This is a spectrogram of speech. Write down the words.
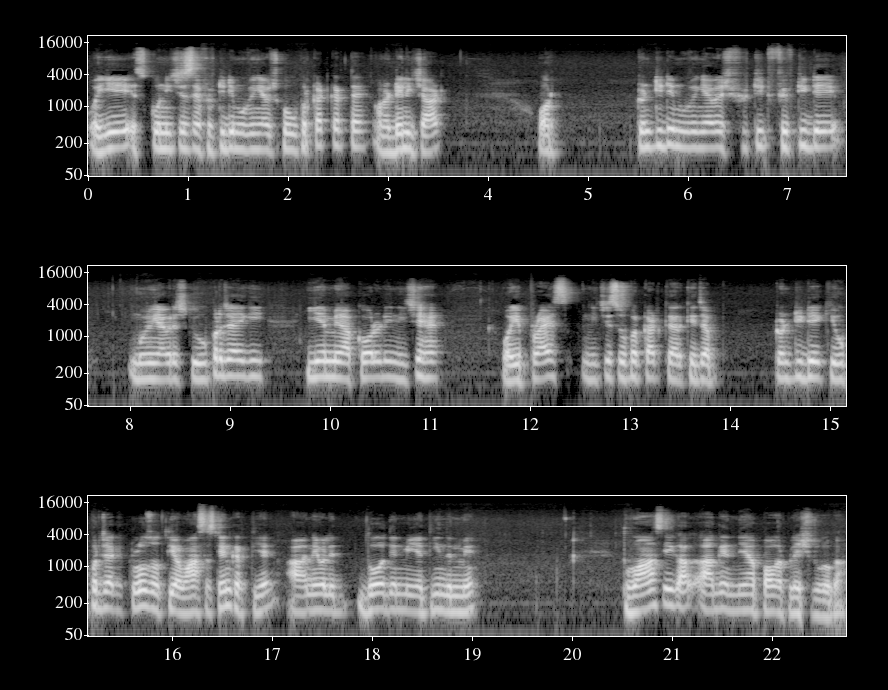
और ये इसको नीचे से फिफ्टी डे मूविंग एवरेज को ऊपर कट करता है ऑन अ डेली चार्ट और twenty day moving average fifty fifty day moving average के ऊपर जाएगी ई एम आपको ऑलरेडी नीचे है और ये प्राइस नीचे से ऊपर कट करके जब ट्वेंटी डे के ऊपर जाके क्लोज होती है वहाँ सस्टेन करती है, आने वाले दो दिन में या तीन दिन में तो वहाँ से एक आगे नया पावर प्ले शुरू होगा।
